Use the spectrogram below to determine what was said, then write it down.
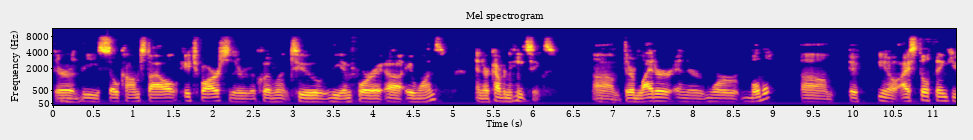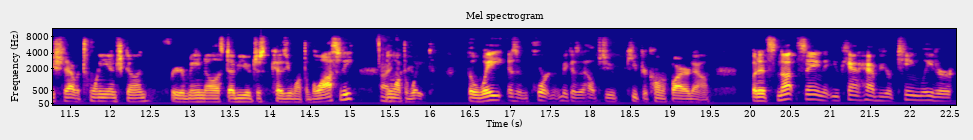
They're the SOCOM style HVAR, so they're equivalent to the M4 uh, A1s, and they're covered in heat sinks. Um, they're lighter and they're more mobile. Um, if you know, I still think you should have a 20 inch gun for your main LSW just because you want the velocity I you want the weight. The weight is important because it helps you keep your cone of fire down. but it's not saying that you can't have your team leader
